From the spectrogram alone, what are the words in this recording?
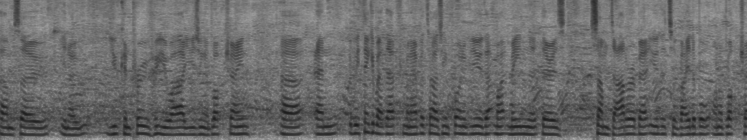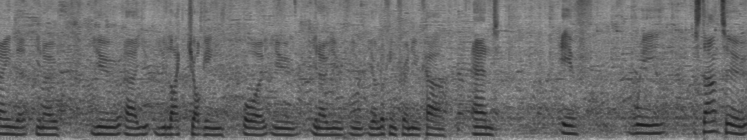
Um, so you know you can prove who you are using a blockchain. Uh, and if we think about that from an advertising point of view, that might mean that there is some data about you that's available on a blockchain that you know you uh, you, you like jogging or you you know you, you you're looking for a new car, and if we start to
